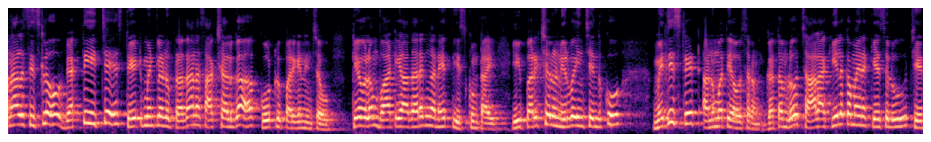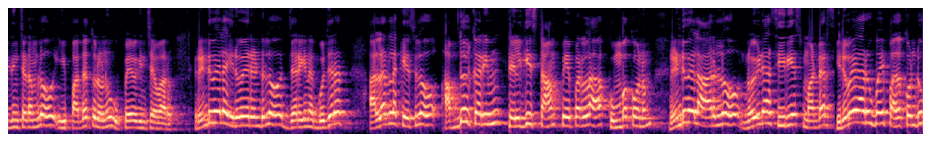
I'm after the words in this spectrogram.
అనాలిసిస్లో వ్యక్తి ఇచ్చే స్టేట్మెంట్లను ప్రధాన సాక్ష్యాలుగా కోర్టులు పరిగణించవు. కేవలం వాటి ఆధారంగానే తీసుకుంటాయి. ఈ పరీక్షలు నిర్వహించేందుకు మెజిస్ట్రేట్ అనుమతి అవసరం. గతంలో చాలా కీలకమైన కేసులు ఛేదించడంలో ఈ పద్ధతులను ఉపయోగించేవారు. రెండు వేల ఇరవై రెండులో జరిగిన గుజరాత్ అల్లర్ల కేసులో అబ్దుల్ కరీం తెల్గి స్టాంప్ పేపర్ల కుంభకోణం. రెండు వేల ఆరులో నోయిడా సీరియస్ మర్డర్స్. ఇరవై ఆరు బై పదకొండు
